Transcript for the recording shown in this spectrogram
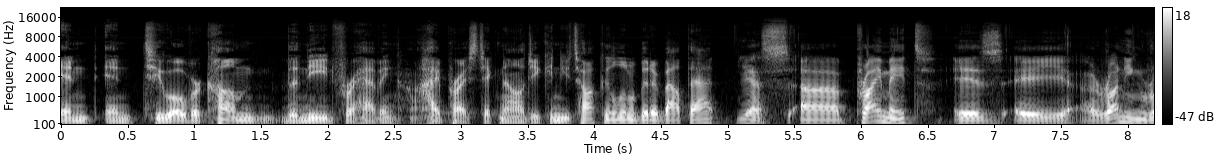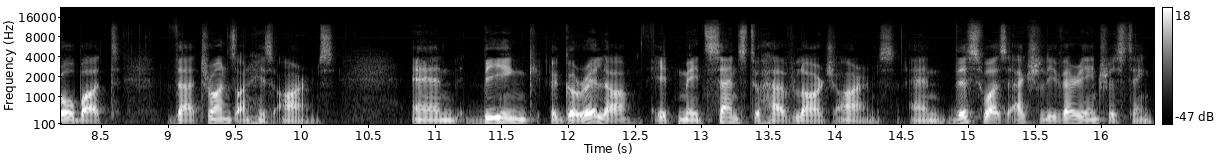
and and to overcome the need for having high price technology. Can you talk a little bit about that? Yes, uh, Prime-8 is a, a, running robot that runs on his arms. And being a gorilla, it made sense to have large arms. And this was actually very interesting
